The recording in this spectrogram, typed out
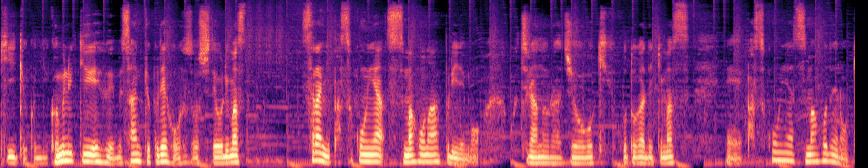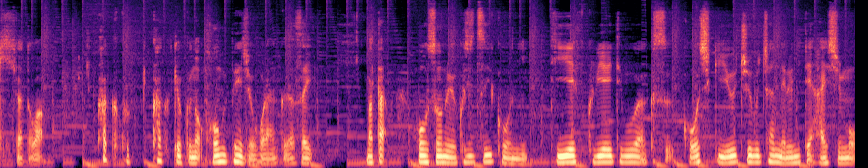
キー局にコミュニティ FM3 局で放送しております。さらにパソコンやスマホのアプリでもこちらのラジオを聞くことができます、えーパソコンやスマホでの聞き方は各各局のホームページをご覧ください。また放送の翌日以降に TF クリエイティブワークス公式 YouTube チャンネルにて配信も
